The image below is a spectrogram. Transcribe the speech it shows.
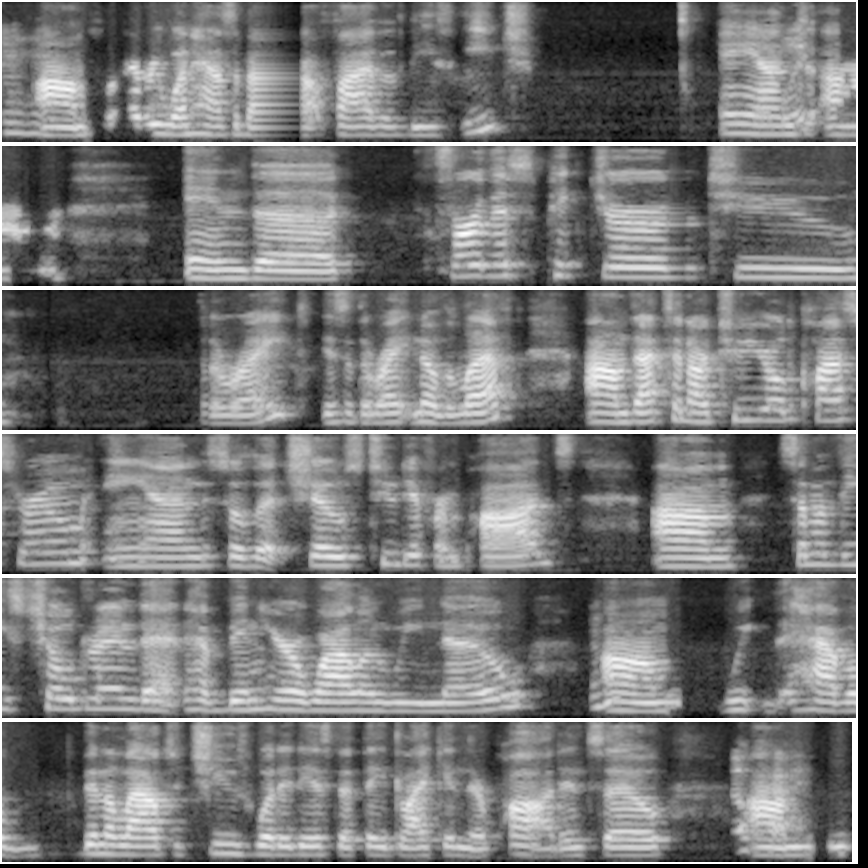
Mhm. Um, so everyone has about five of these each. And um, in the furthest picture to the right, is it the right? No, the left. Um, that's in our two-year-old classroom, and so that shows two different pods. Um, some of these children that have been here a while and we know, Mhm. um, we have a, been allowed to choose what it is that they'd like in their pod, and so okay. um, you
